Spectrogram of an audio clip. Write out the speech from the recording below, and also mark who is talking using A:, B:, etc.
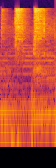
A: Mm-hmm.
